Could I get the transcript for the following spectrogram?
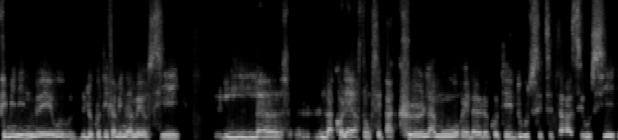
féminine, mais le côté féminin, mais aussi la, colère. Donc c'est pas que l'amour et le, côté douce, etc. C'est aussi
